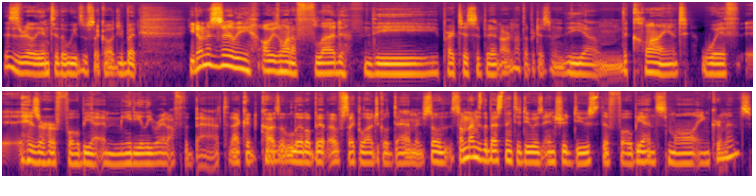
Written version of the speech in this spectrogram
this is really into the weeds of psychology, but you don't necessarily always want to flood the participant or not the participant the um, the client with his or her phobia immediately right off the bat. That could cause a little bit of psychological damage. So sometimes the best thing to do is introduce the phobia in small increments.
